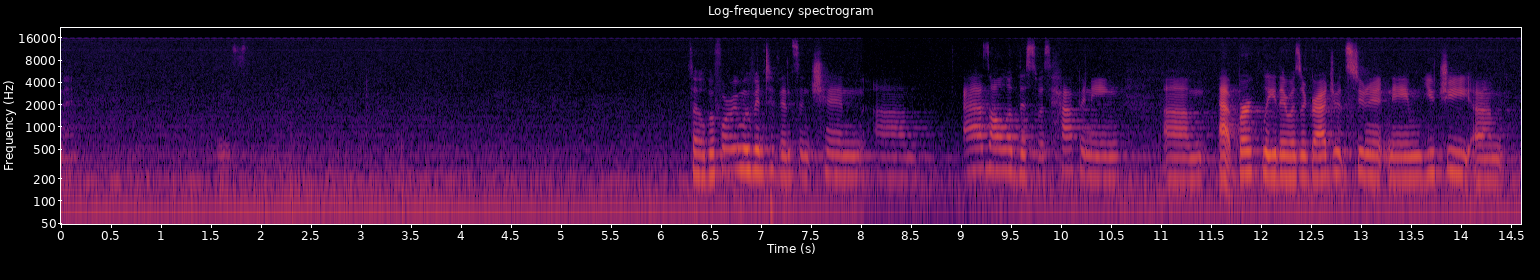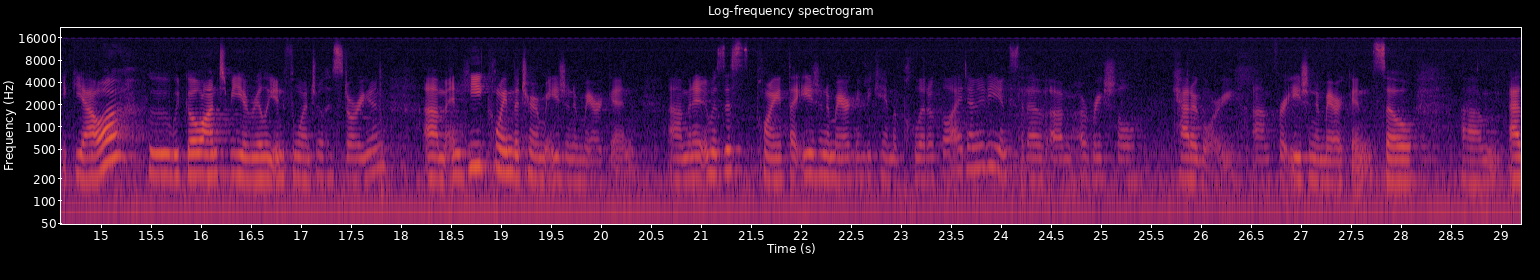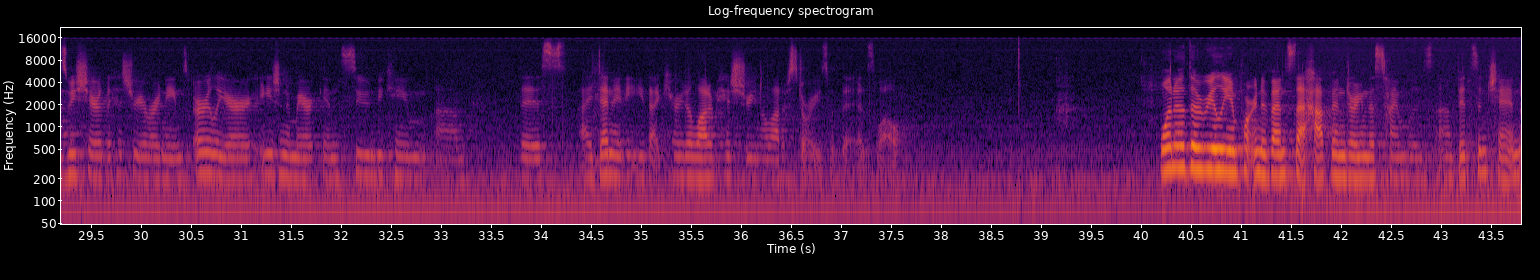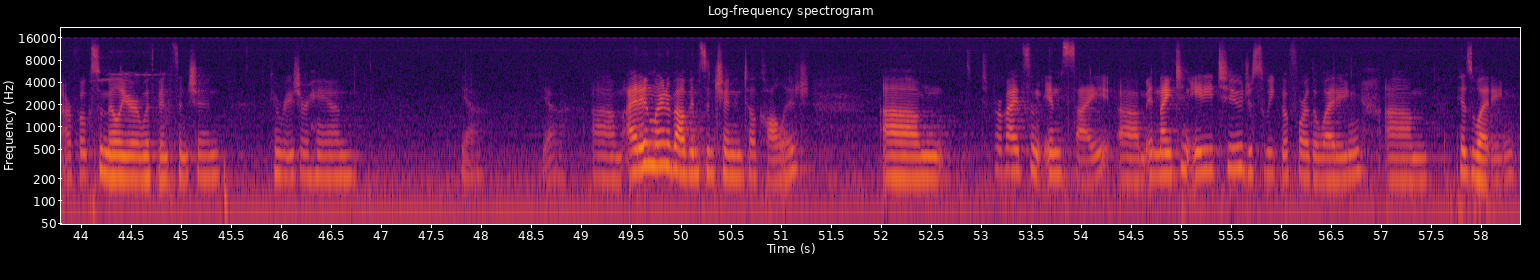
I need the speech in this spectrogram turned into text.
so before we move into Vincent Chin, um, as all of this was happening, um, at Berkeley, there was a graduate student named Yuichi um, Ichioka, who would go on to be a really influential historian, um, and he coined the term Asian American. Um, and it was this point that Asian American became a political identity instead of um, a racial category um, for Asian Americans. So um, as we shared the history of our names earlier, Asian Americans soon became um, this identity that carried a lot of history and a lot of stories with it as well. One of the really important events that happened during this time was uh, Vincent Chin. Are folks familiar with Vincent Chin? You can raise your hand. Yeah, yeah. Um, I didn't learn about Vincent Chin until college. Um, to provide some insight, um, in 1982, just a week before the wedding, um, his wedding,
